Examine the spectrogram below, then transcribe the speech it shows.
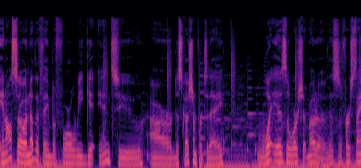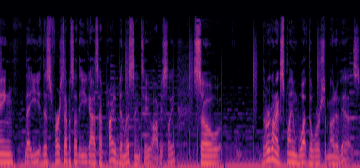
And also, another thing before we get into our discussion for today, what is the worship motive? This is the first thing that you, this first episode that you guys have probably been listening to, obviously. So, we're going to explain what the worship motive is.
